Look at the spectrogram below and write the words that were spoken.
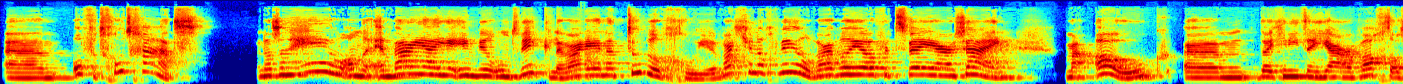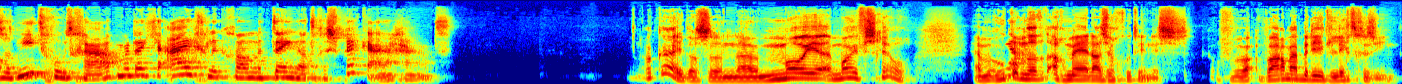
um, of het goed gaat. En dat is een heel ander. En waar jij je in wil ontwikkelen, waar je naartoe wil groeien, wat je nog wil, waar wil je over twee jaar zijn. Maar ook ehm, dat je niet een jaar wacht als het niet goed gaat, maar dat je eigenlijk gewoon meteen dat gesprek aangaat. Oké, dat is een, uh, mooie, een mooi verschil. En hoe komt dat daar zo goed in is? Of waarom hebben die het licht gezien?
